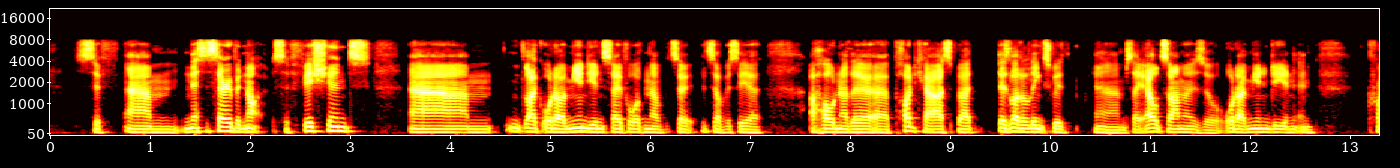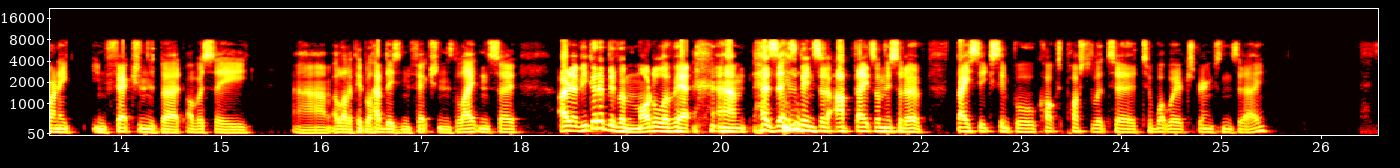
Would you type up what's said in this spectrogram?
um, necessary but not sufficient. Um, like autoimmunity and so forth. And so it's obviously a, a whole nother uh, podcast, but there's a lot of links with, um, say, Alzheimer's or autoimmunity and, and chronic infections. But obviously, um, a lot of people have these infections latent. So I don't know. Have you got a bit of a model about um, has has been sort of updates on this sort of basic, simple Koch's postulate to to what we're experiencing today?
